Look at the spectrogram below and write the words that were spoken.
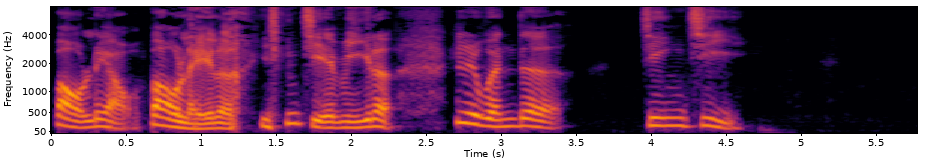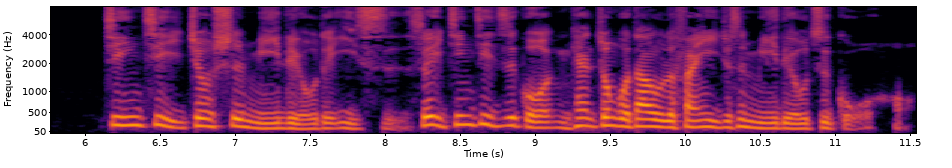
爆料、爆雷了，已经解谜了，日文的。经济，经济就是弥留的意思，所以经济之国，你看中国大陆的翻译就是弥留之国哦。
